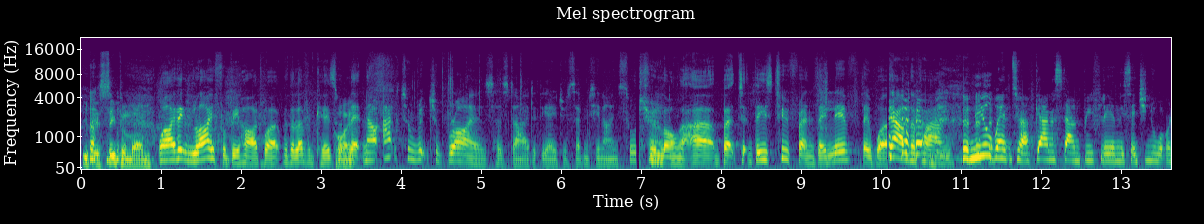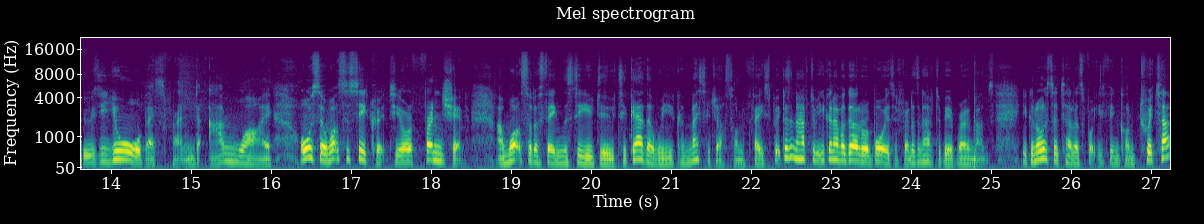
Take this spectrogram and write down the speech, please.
you'd be a super mum. Well, I think life would be hard work with 11 kids, wouldn't it? Now, actor Richard Briers has died at the age of 79. So too long. Uh, but these two friends, they live, they work down the pan. Neil went to Afghanistan briefly and they said, you know what, Who's your best friend and why? Also, what's the secret to your friendship? And what sort of things do you do together? Well, you can message us on Facebook. It doesn't have to be, you can have a girl or a boy as a friend. It doesn't have to be a romance. You can also tell us what you think on Twitter.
